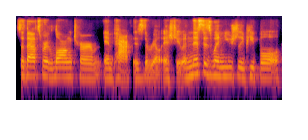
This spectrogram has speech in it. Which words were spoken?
So that's where long term impact is the real issue. And this is when usually people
